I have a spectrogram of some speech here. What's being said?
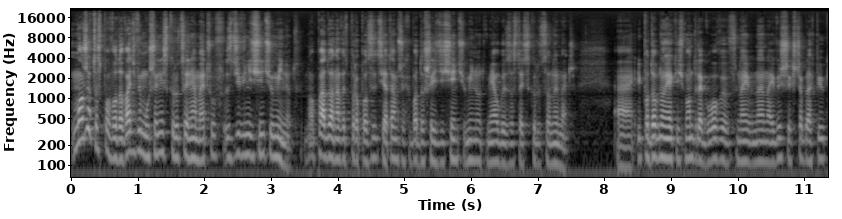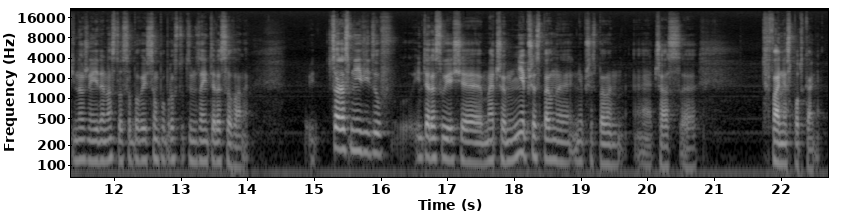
może to spowodować wymuszenie skrócenia meczów z 90 minut. No, padła nawet propozycja tam, że chyba do 60 minut miałby zostać skrócony mecz. E, I podobno jakieś mądre głowy naj, na najwyższych szczeblach piłki nożnej 11-osobowej są po prostu tym zainteresowane. Coraz mniej widzów interesuje się meczem nie przez pełny, nie przez pełen e, czas e, trwania spotkania.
